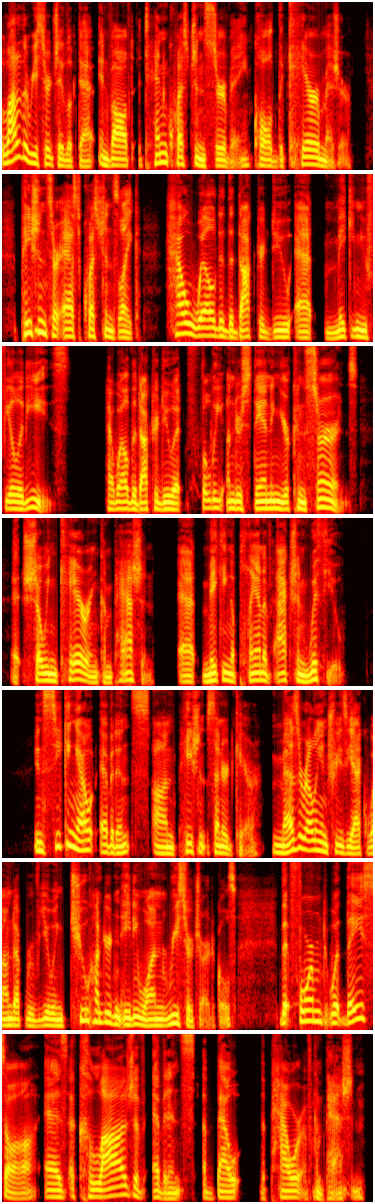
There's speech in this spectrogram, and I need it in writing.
A lot of the research they looked at involved a 10 question survey called the CARE measure. Patients are asked questions like How well did the doctor do at making you feel at ease? How well did the doctor do at fully understanding your concerns, at showing care and compassion, at making a plan of action with you. In seeking out evidence on patient centered care, Mazzarelli and Trzeciak wound up reviewing 281 research articles that formed what they saw as a collage of evidence about the power of compassion.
